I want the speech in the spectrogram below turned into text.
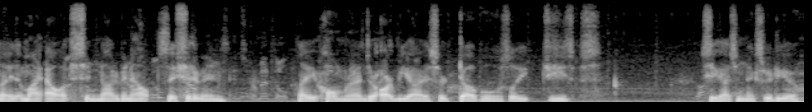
like, my outs should not have been outs. This should have been like home runs or RBIs or doubles. Like, Jesus. See you guys in the next video.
